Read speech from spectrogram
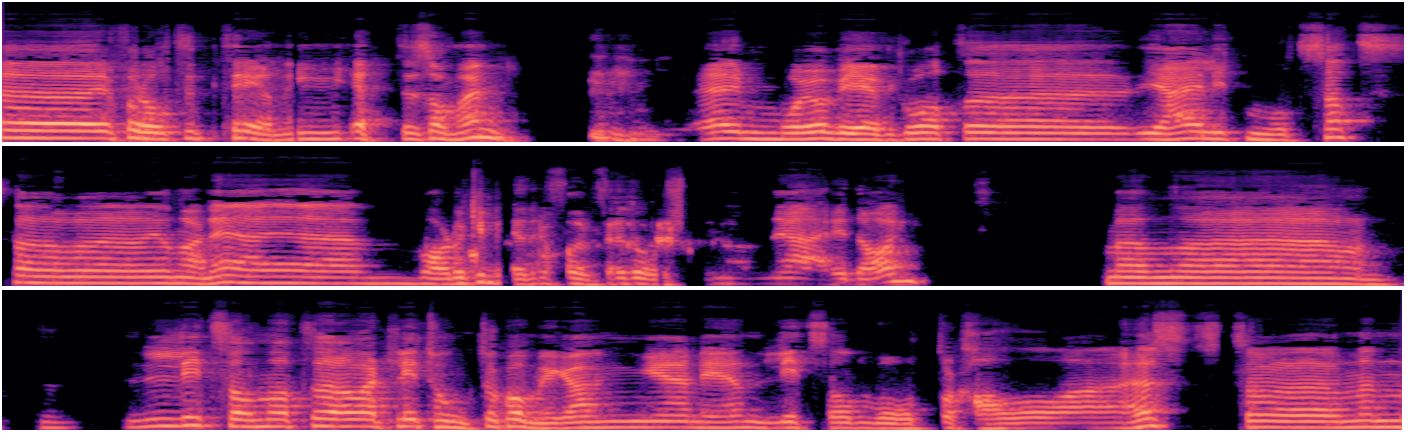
Uh, I forhold til trening etter sommeren Jeg må jo vedgå at jeg er litt motsatt av Jan Arne. Jeg var nok i bedre form for et år siden enn jeg er i dag. Men litt sånn at det har vært litt tungt å komme i gang med en litt sånn våt og kald høst. Så, men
